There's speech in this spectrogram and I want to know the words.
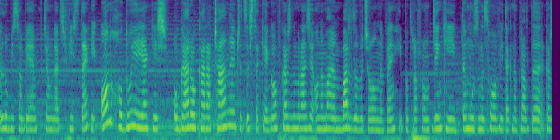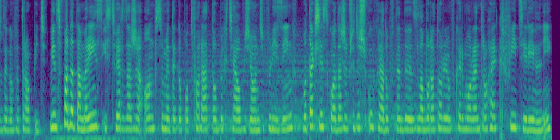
lubi sobie wciągać fistek i on hoduje jakieś ogaro karaczany czy coś takiego. W każdym razie one mają bardzo wyczulony węch i potrafią dzięki temu zmysłowi tak naprawdę każdego wytropić. Więc wpada tam Rins i stwierdza, że on w sumie tego potwora to by chciał wziąć w leasing, bo tak się składa, że przecież ukradł wtedy z laboratorium w Kermoren trochę krwi Cyrilli.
